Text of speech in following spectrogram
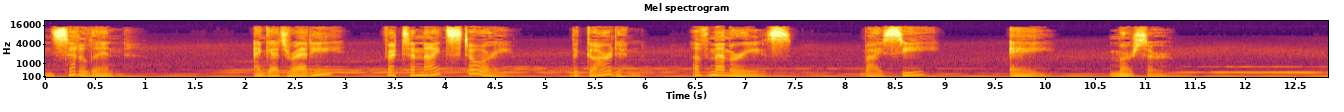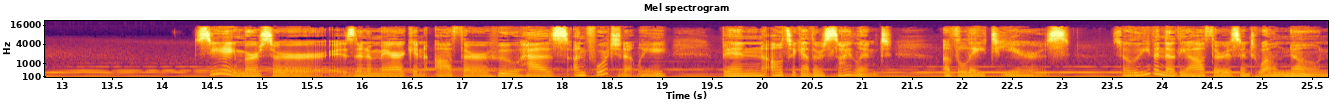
and settle in. And get ready for tonight's story The Garden of Memories by C. A. Mercer. C.A. Mercer is an American author who has, unfortunately, been altogether silent of late years. So, even though the author isn't well known,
